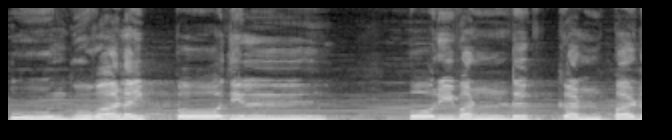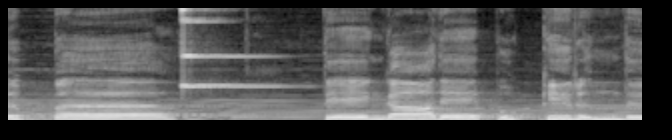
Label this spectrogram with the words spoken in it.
பூங்குவளைப் போதில் பொறிவண்டு கண் படுப்ப. தேங்காதே புக்கிருந்து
